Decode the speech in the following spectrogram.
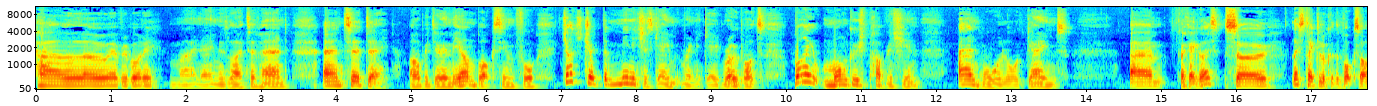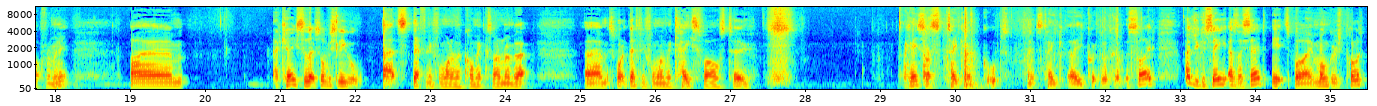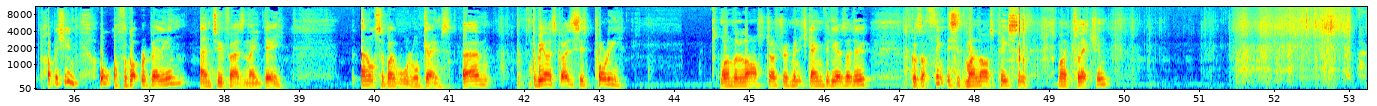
Hello everybody, my name is Light of Hand and today I'll be doing the unboxing for Judge Dredd the miniatures game Renegade Robots by Mongoose Publishing and Warlord Games. Um, okay guys, so let's take a look at the box art for a minute. Um, okay, so that's obviously, that's definitely from one of the comics, I remember that. Um, it's definitely from one of the case files too. Okay, so let's take a oops. Let's take a quick look at the side. As you can see, as I said, it's by Mongoose Publishing. Oh, I forgot Rebellion and 2000 AD, and also by Warlord Games. Um, to be honest, guys, this is probably one of the last Judge Dredd miniature game videos I do because I think this is my last piece of my collection.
